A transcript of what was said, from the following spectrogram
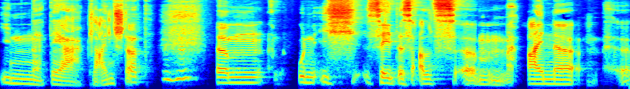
in der Kleinstadt? Mhm. Ähm, und ich sehe das als ähm, eine äh,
